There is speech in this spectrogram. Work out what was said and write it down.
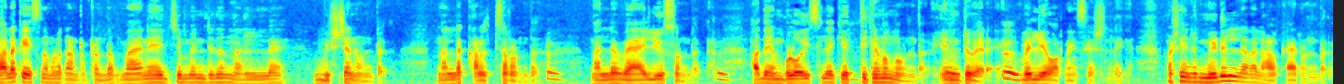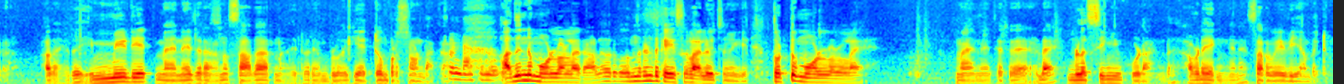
പല കേസ് നമ്മൾ കണ്ടിട്ടുണ്ട്. മാനേജ്മെന്റിന് നല്ല വിഷനുണ്ട് നല്ല കൾച്ചറുണ്ട് നല്ല വാല്യൂസ് ഉണ്ട്. അത് എംപ്ലോയീസിലേക്ക് എത്തിക്കണമെന്നുണ്ട്. എൻഡ് വരെ. വലിയ ഓർഗനൈസേഷനിലേക്ക് പക്ഷേ ഇതിന്റെ മിഡിൽ ലെവൽ ആൾക്കാരുണ്ട്. അതായത് ഇമ്മീഡിയറ്റ് മാനേജറാണ് സാധാരണ അതിൽ ഒരു എംപ്ലോയിക്ക് ഏറ്റവും പ്രശ്നം ഉണ്ടാക്കുക ഉണ്ടാക്കുന്നത്. അതിന്റെ മുകളിലുള്ള ഒരാൾ ഒരു ഒന്ന് രണ്ട് കേസുകൾ ആലോചിച്ച് നോക്കി. തൊട്ട് മുകളിലുള്ള മാനേജറുടെ ബ്ലെസ്സിങ് കൂടാണ്ട് അവിടെ എങ്ങനെ സർവൈവ് ചെയ്യാൻ പറ്റും?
